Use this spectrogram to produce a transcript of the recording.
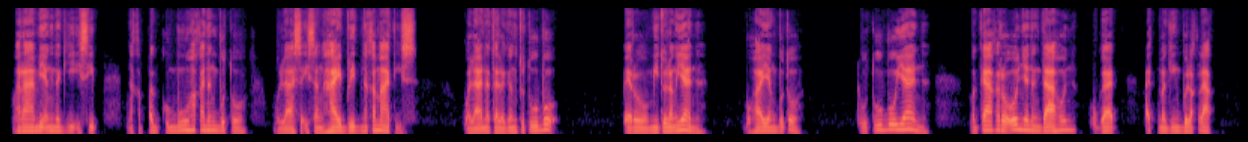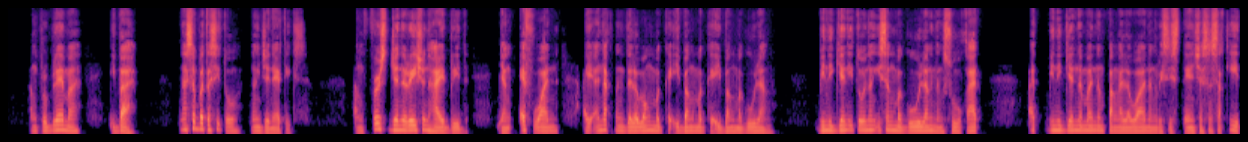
Marami ang nag-iisip na kapag kumuha ka ng buto mula sa isang hybrid na kamatis, wala na talagang tutubo. Pero mito lang yan. Buhay ang buto. Tutubo yan. Magkakaroon yan ng dahon, ugat, at maging bulaklak. Ang problema, iba. Nasa batas ito ng genetics. Ang first generation hybrid, yung F1, ay anak ng dalawang magkaibang magkaibang magulang. Binigyan ito ng isang magulang ng sukat at binigyan naman ng pangalawa ng resistensya sa sakit.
